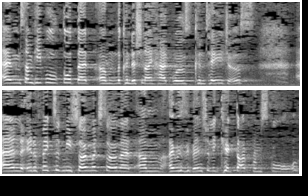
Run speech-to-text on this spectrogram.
And some people thought that um, the condition I had was contagious. And it affected me so much so that um, I was eventually kicked out from school.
